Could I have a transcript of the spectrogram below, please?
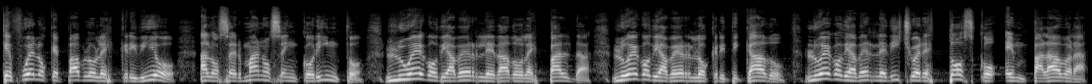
que fue lo que Pablo le escribió a los hermanos en Corinto, luego de haberle dado la espalda, luego de haberlo criticado, luego de haberle dicho eres tosco en palabra,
